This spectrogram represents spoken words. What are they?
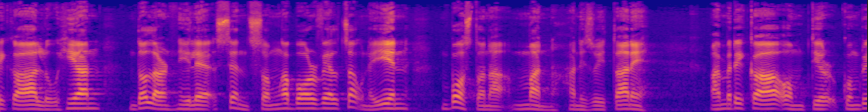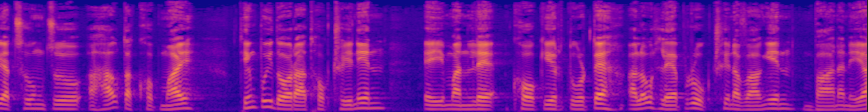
ริกาลูฮียนดอลลาร์นีเลเซนสมงบอร์เวลเจ้าในอินบอสตนมันฮันิซุยตาเนอเมริกาอมติร์กุมเรียชุงจูอาหาวตักขบไหม ทิ้งปุยดอราทกทรีนินเอมันเละโคกิรตูเตะอโลเล็บรูกทรีนวางินบานันเนีย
